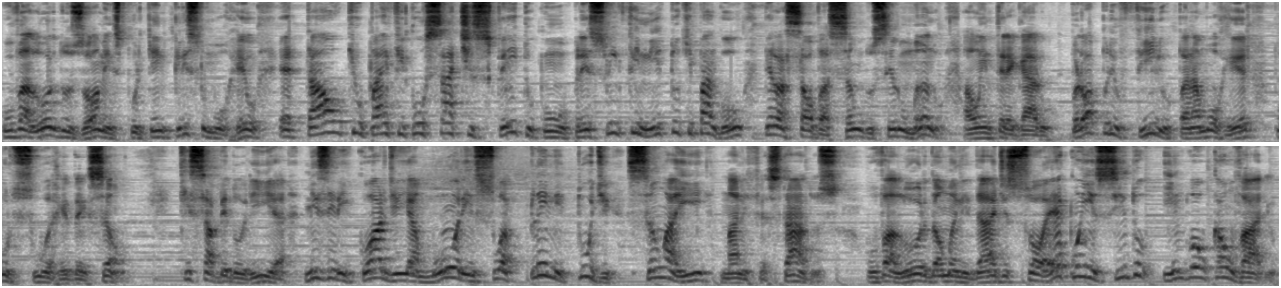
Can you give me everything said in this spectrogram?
O valor dos homens por quem Cristo morreu é tal que o Pai ficou satisfeito com o preço infinito que pagou pela salvação do ser humano ao entregar o próprio Filho para morrer por sua redenção. Que sabedoria, misericórdia e amor em sua plenitude são aí manifestados. O valor da humanidade só é conhecido indo ao Calvário.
